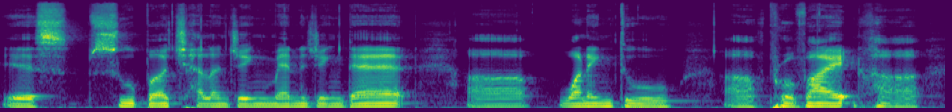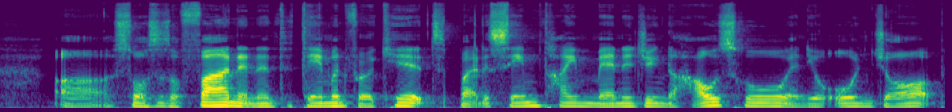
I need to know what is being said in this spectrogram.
is super challenging managing that, uh, wanting to uh, provide uh, uh, sources of fun and entertainment for kids, but at the same time managing the household and your own job.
